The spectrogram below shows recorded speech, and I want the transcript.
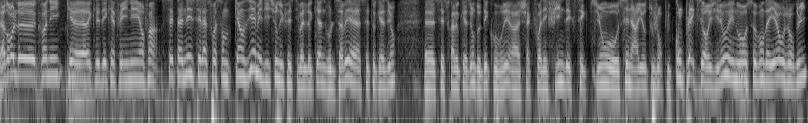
La drôle de chronique euh, avec les décaféinés. Enfin, cette année, c'est la 75e édition du Festival de Cannes. Vous le savez, à cette occasion, euh, ce sera l'occasion de découvrir à chaque fois des films d'exception aux scénarios toujours plus complexes et originaux. Et nous recevons d'ailleurs aujourd'hui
